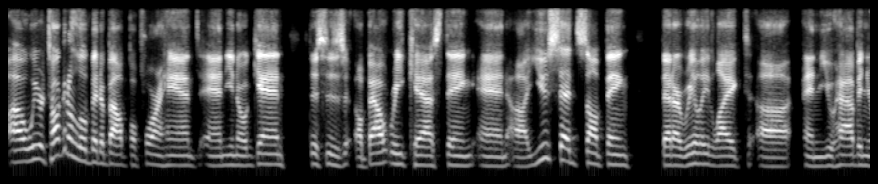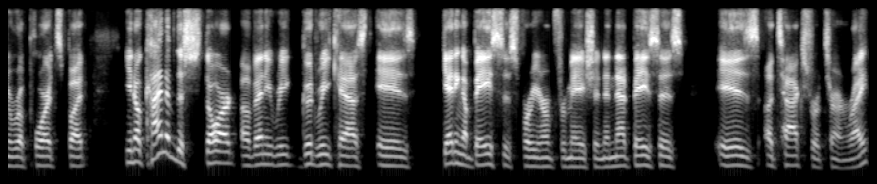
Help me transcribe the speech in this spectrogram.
uh, we were talking a little bit about beforehand, and you know, again, this is about recasting, and uh, you said something that I really liked, uh, and you have in your reports. But you know, kind of the start of any re- good recast is getting a basis for your information, and that basis is a tax return, right?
